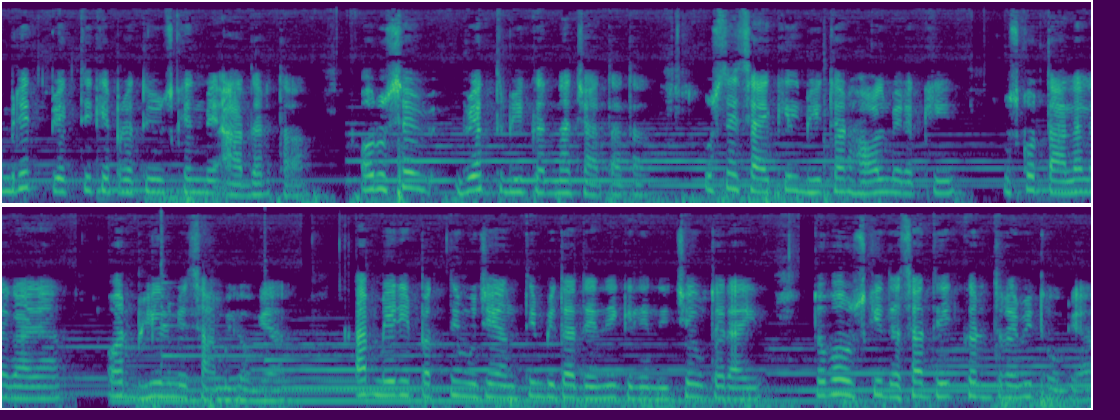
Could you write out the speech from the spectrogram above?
मृत व्यक्ति के प्रति उसके में आदर था और उसे व्यक्त भी करना चाहता था। उसने साइकिल भीतर हॉल में रखी, उसको ताला लगाया और भीड़ में शामिल हो गया। अब मेरी पत्नी मुझे अंतिम विदा देने के लिए नीचे उतर आई तो वह उसकी दशा देखकर द्रवित हो गया।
